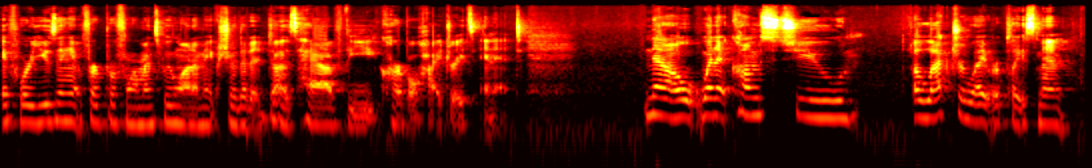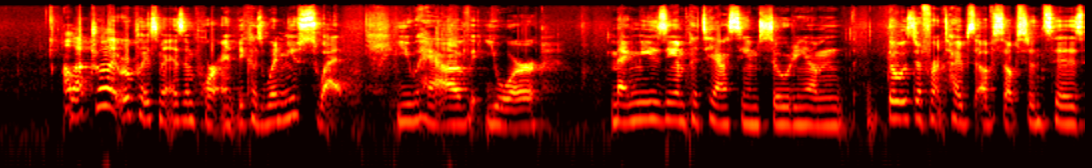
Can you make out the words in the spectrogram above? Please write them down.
if we're using it for performance, we want to make sure that it does have the carbohydrates in it. Now, when it comes to electrolyte replacement, electrolyte replacement is important because when you sweat, you have your magnesium, potassium, sodium, those different types of substances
